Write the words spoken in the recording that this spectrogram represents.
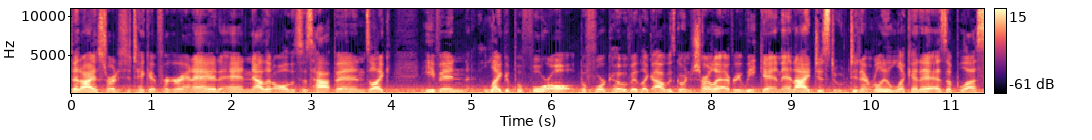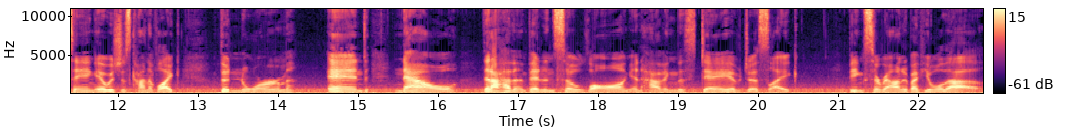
that I started to take it for granted. And now that all this has happened, like, even like before all before covid like i was going to charlotte every weekend and i just didn't really look at it as a blessing it was just kind of like the norm and now that i haven't been in so long and having this day of just like being surrounded by people that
